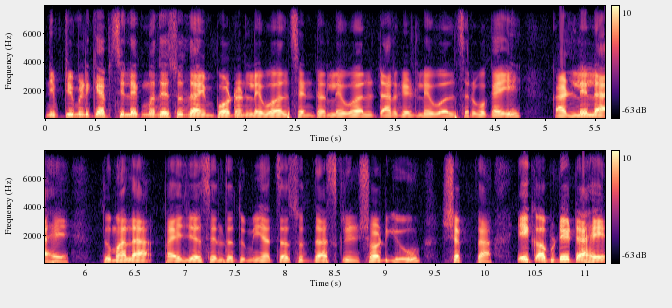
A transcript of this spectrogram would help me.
Nifty midcap सिलेक्टमध्ये सुद्धा important level centre level target level सर्व काही काढलेलं आहे. तुम्हाला पाहिजे असेल तर तुम्ही याचा सुद्धा स्क्रीनशॉट घेऊ शकता. एक अपडेट आहे.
